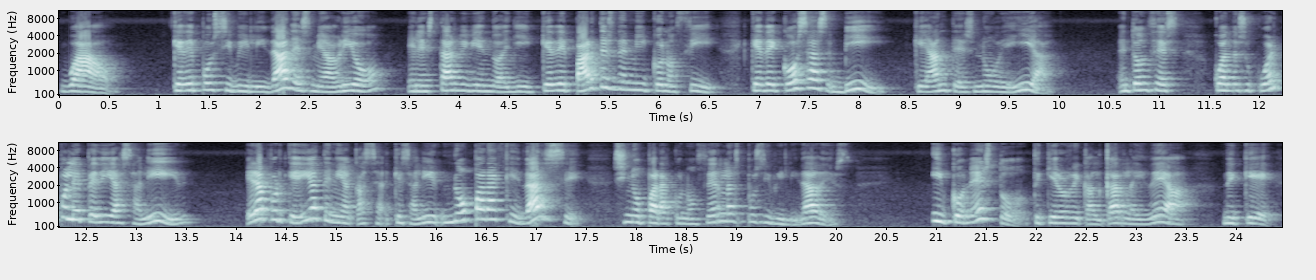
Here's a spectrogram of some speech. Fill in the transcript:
wow, qué de posibilidades me abrió el estar viviendo allí, qué de partes de mí conocí, qué de cosas vi que antes no veía. Entonces, cuando su cuerpo le pedía salir, era porque ella tenía que salir, no para quedarse, sino para conocer las posibilidades. Y con esto te quiero recalcar la idea de que,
